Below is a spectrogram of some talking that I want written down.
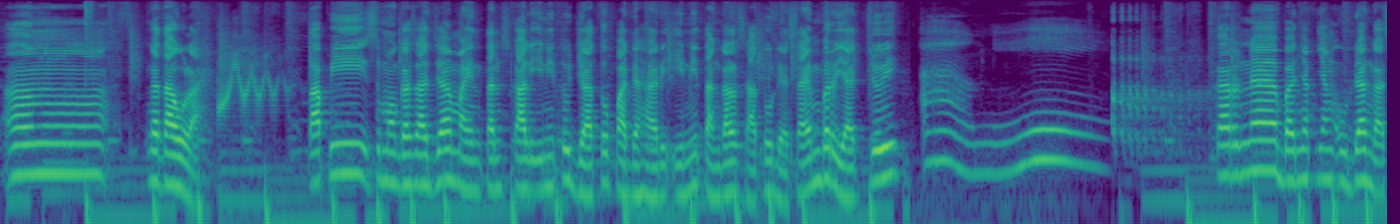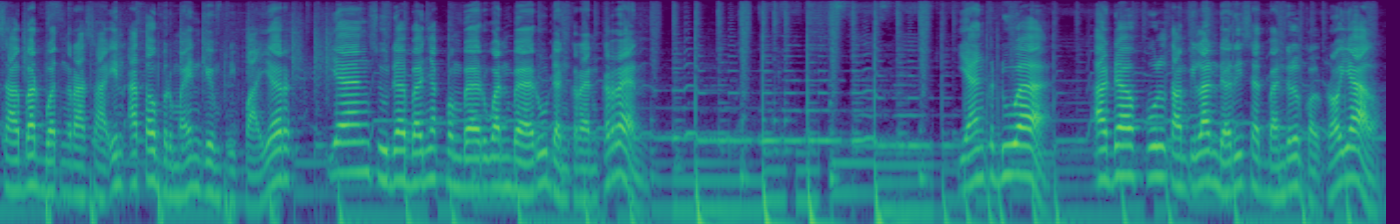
Um, nggak tahu lah. Tapi semoga saja maintenance kali ini tuh jatuh pada hari ini tanggal 1 Desember ya cuy. Amin. Karena banyak yang udah nggak sabar buat ngerasain atau bermain game Free Fire Yang sudah banyak pembaruan baru dan keren-keren. Yang kedua Ada full tampilan dari set bundle Gold Royale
